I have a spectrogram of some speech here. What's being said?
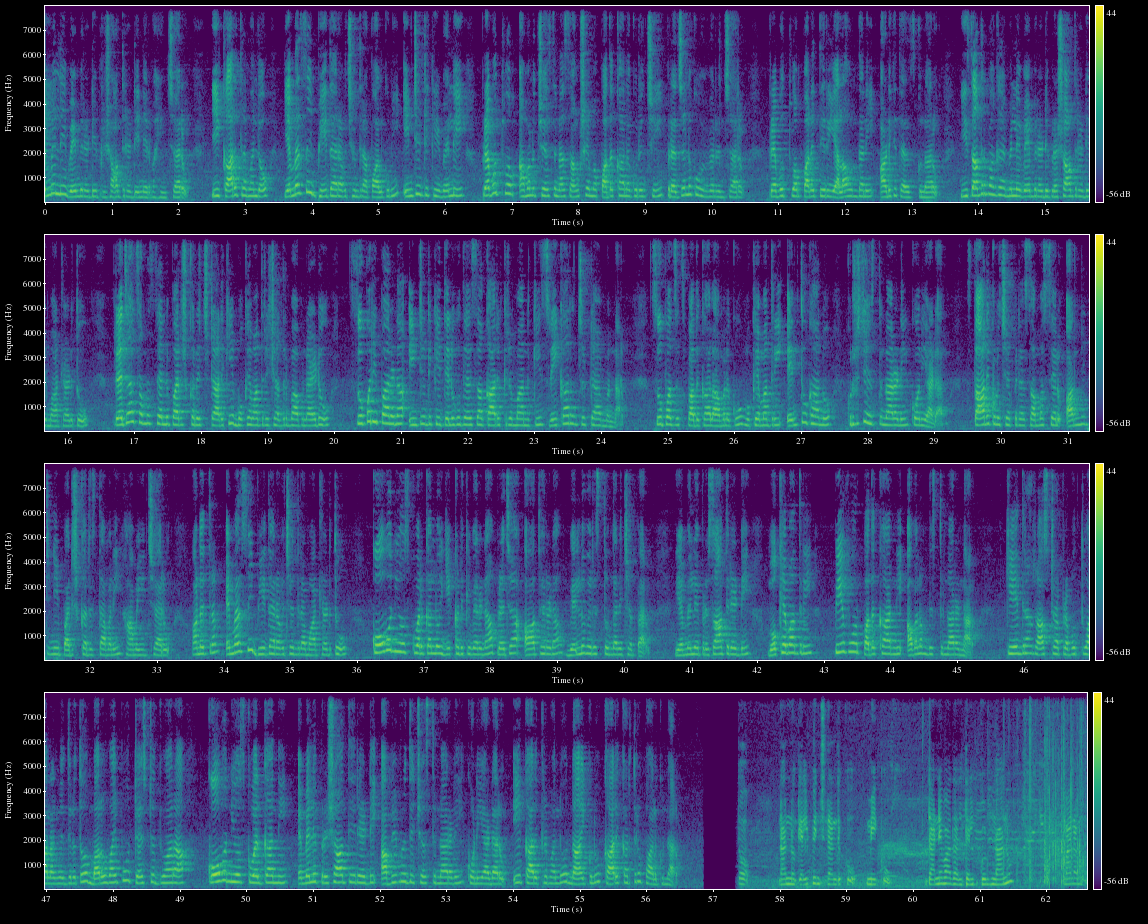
ఎమ్మెల్యే వేమిరెడ్డి ప్రశాంత్ రెడ్డి నిర్వహించారు. ఈ కార్యక్రమంలో ఎమ్మెల్సీ బీదా రవిచంద్ర పాల్గొని ఇంటింటికి వెళ్ళి ప్రభుత్వం అమలు చేసిన సంక్షేమ పథకాల గురించి ప్రజలకు వివరించారు. ప్రభుత్వం పనితీరు ఎలా ఉందని అడిగి తెలుసుకున్నారు. ఈ సందర్భంగా ఎమ్మెల్యే వేమిరెడ్డి ప్రశాంత్ రెడ్డి మాట్లాడుతూ ప్రజా సమస్యలను పరిష్కరించడానికి ముఖ్యమంత్రి చంద్రబాబు నాయుడు సుపరిపాలన ఇంటింటికి తెలుగుదేశం కార్యక్రమానికి శ్రీకారం చుట్టామన్నారు. సూపర్ సిక్స్ పథకాల అమలుకు ముఖ్యమంత్రి ఎంతోగానో కృషి చేస్తున్నారని కొనియాడారు. స్థానికులు చెప్పిన సమస్యలు అన్నింటినీ పరిష్కరిస్తామని హామీ ఇచ్చారు. అనంతరం ఎమ్మెల్సీ బీదా రవిచంద్ర మాట్లాడుతూ కోవో నియోజకవర్గంలో ఎక్కడికి వెళ్ళినా ప్రజా ఆదరణ వెల్లువిరుస్తుందని చెప్పారు. ఎమ్మెల్యే ప్రశాంత్ రెడ్డి ముఖ్యమంత్రి పీ ఫోర్ పథకాన్ని అవలంబిస్తున్నారన్నారు. కేంద్ర రాష్ట్ర ప్రభుత్వాల నిధులతో మరోవైపు టెస్ట్ ద్వారా కోవ నియోజకవర్గాన్ని ఎమ్మెల్యే ప్రశాంతి రెడ్డి అభివృద్ధి చేస్తున్నారని కొనియాడారు. ఈ కార్యక్రమంలో నాయకులు కార్యకర్తలు పాల్గొన్నారు. తో నన్ను గెలిపించినందుకు మీకు ధన్యవాదాలు తెలుపుకుంటున్నాను. మనము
